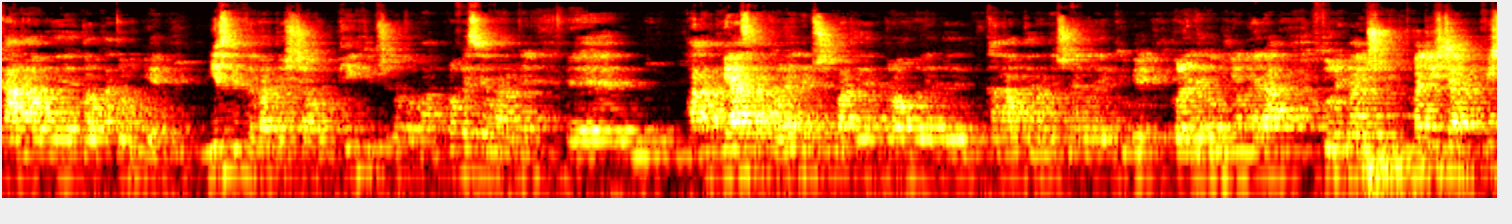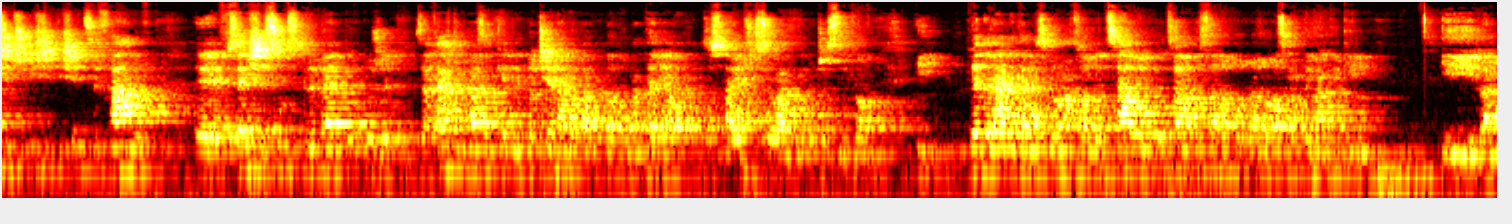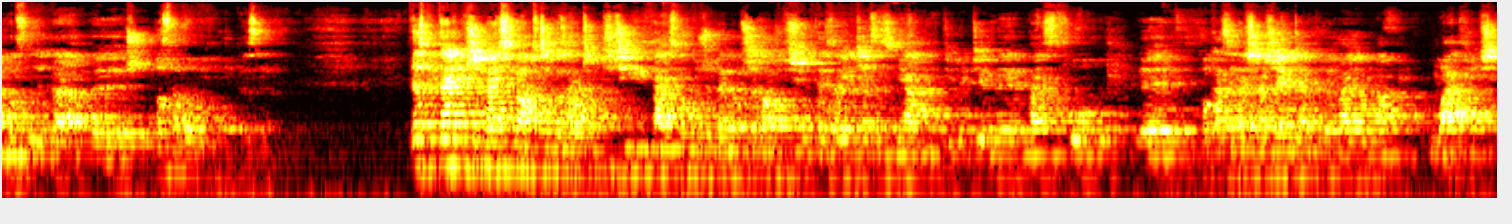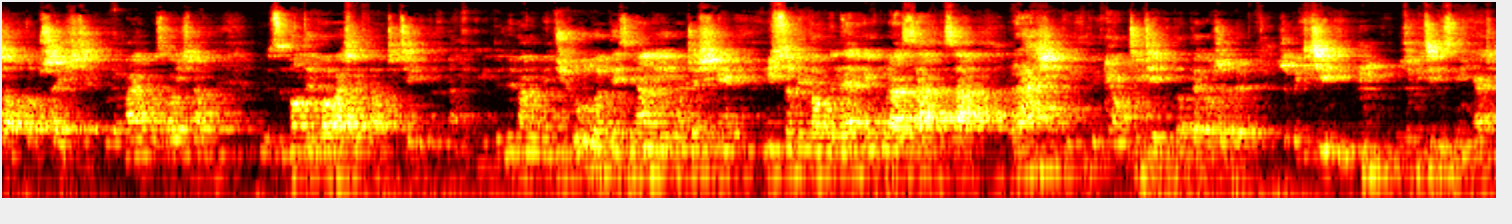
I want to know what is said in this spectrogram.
kanał y, Nauka to lubię, niezwykle wartościowy, pięknie przygotowany, profesjonalny. Y, Adam Gwiazda, kolejny przykład y, kanału tematycznego na YouTubie, kolejnego milionera, który ma już 20, 230 tysięcy fanów, w sensie subskrybentów, którzy za każdym razem, kiedy dociera nowy materiał, zostaje przesyłany uczestnikom i generalnie tam jest zgromadzony cały, cała podstawa programowa z matematyki i dla, dla szkół podstawowych i PSL. Teraz pytanie, proszę Państwa, od czego zacząć? Ci Państwo, którzy będą przechodzić te zajęcia ze zmiany, gdzie będziemy Państwu y, pokazywać narzędzia, które mają nam ułatwić to, to przejście, które mają pozwolić nam zmotywować tych nauczycieli my mamy być źródłem tej zmiany, jednocześnie mieć sobie tą energię, która za, zarazi tych, tych nauczycieli do tego, żeby, żeby, chcieli, żeby chcieli zmieniać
